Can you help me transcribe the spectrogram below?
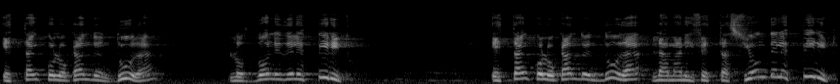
están colocando en duda los dones del Espíritu. Están colocando en duda la manifestación del Espíritu.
